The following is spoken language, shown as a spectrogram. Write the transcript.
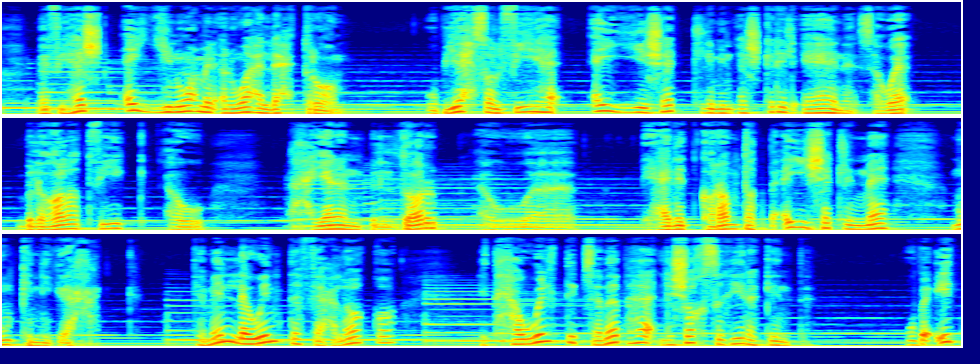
ما فيهاش أي نوع من أنواع الاحترام وبيحصل فيها أي شكل من أشكال الإهانة سواء بالغلط فيك أو أحيانا بالضرب أو إهانة كرامتك بأي شكل ما ممكن يجرحك. كمان لو أنت في علاقة اتحولت بسببها لشخص غيرك أنت. وبقيت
